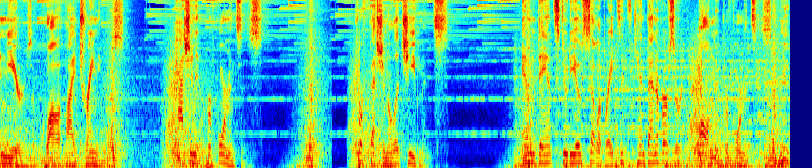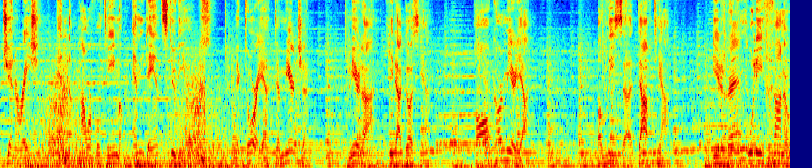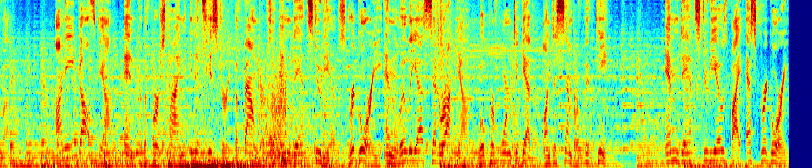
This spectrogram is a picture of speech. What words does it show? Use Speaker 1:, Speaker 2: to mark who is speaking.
Speaker 1: 10 years of qualified trainings, passionate performances, professional achievements. M Dance Studios celebrates its 10th anniversary. All new performances, new generation, and the powerful team of M Dance Studios. Victoria Demirtschyan, Mihran Kirakosian, Paul Karmiryan, Alisa Davtyan, Iren Ulikhanova, Ani Galstyan, and for the first time in its history, the founders of M Dance Studios, Grigori and Lilia Sedrakyan, will perform together on December 15th. M Dance Studios by S. Grigori.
